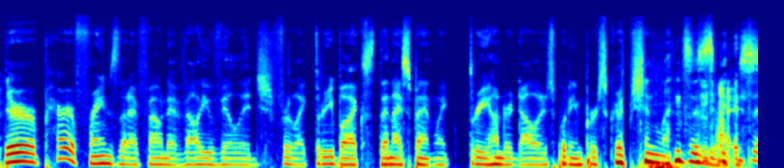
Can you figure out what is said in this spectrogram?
There are a pair of frames that I found at Value Village for like three bucks. Then I spent like three hundred dollars putting prescription lenses. Nice.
